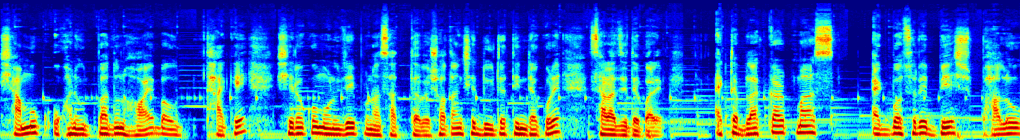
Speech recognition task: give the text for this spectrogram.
শামুক ওখানে উৎপাদন হয় বা থাকে, সেরকম অনুযায়ী পোনা ছাড়তে হবে। শতাংশে দুইটা, তিনটা করে ছাড়া যেতে পারে। একটা ব্ল্যাক কার্প মাছ এক বছরে বেশ ভালো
